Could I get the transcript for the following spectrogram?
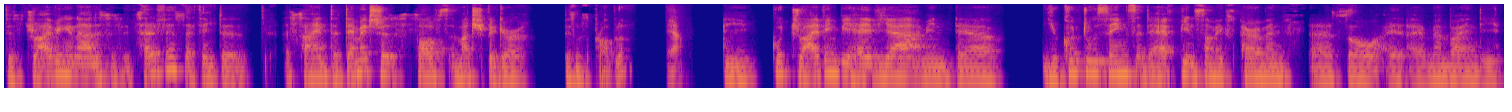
this driving analysis itself is. I think the assigned the damages solves a much bigger business problem. Yeah. The good driving behavior, I mean, there you could do things, and there have been some experiments. Uh, so I, I, remember in the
